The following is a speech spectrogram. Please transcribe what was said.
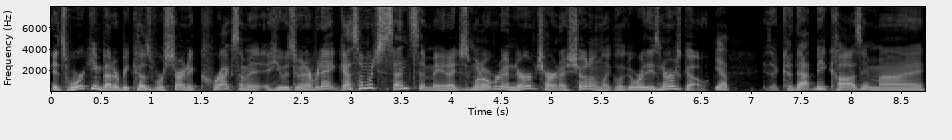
it's working better because we're starting to correct something he was doing every day. Guess how much sense it made? I just went over to a nerve chart and I showed him, like, look at where these nerves go. yep. He's like, could that be causing my?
